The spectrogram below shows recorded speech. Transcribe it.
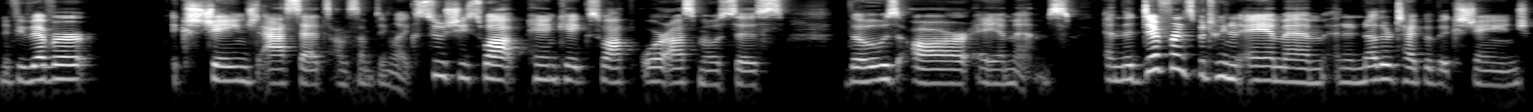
And if you've ever exchanged assets on something like Sushi Swap, Pancake Swap, or Osmosis, those are AMMs. And the difference between an AMM and another type of exchange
